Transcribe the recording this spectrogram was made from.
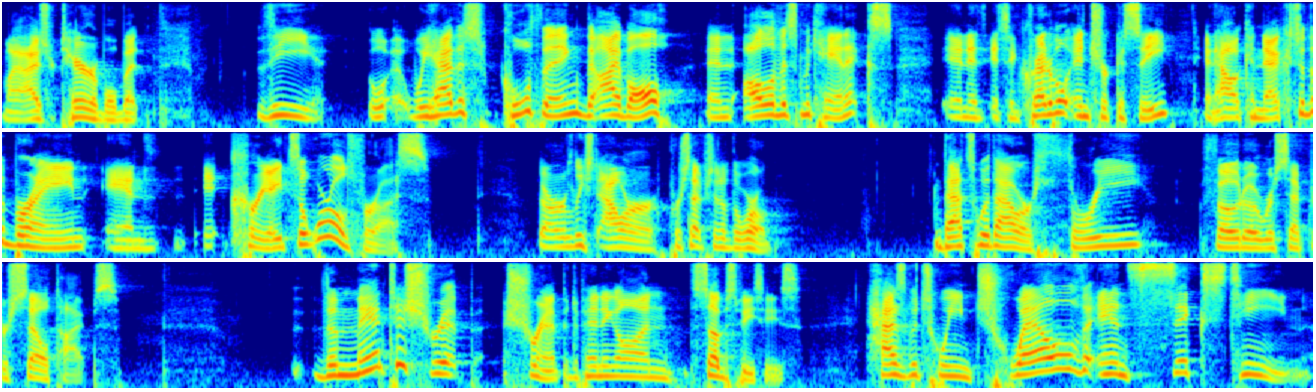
My eyes are terrible, but the we have this cool thing, the eyeball, and all of its mechanics, and it, its incredible intricacy, and how it connects to the brain, and it creates a world for us, or at least our perception of the world. That's with our three photoreceptor cell types. The mantis shrimp, shrimp, depending on subspecies, has between 12 and 16.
